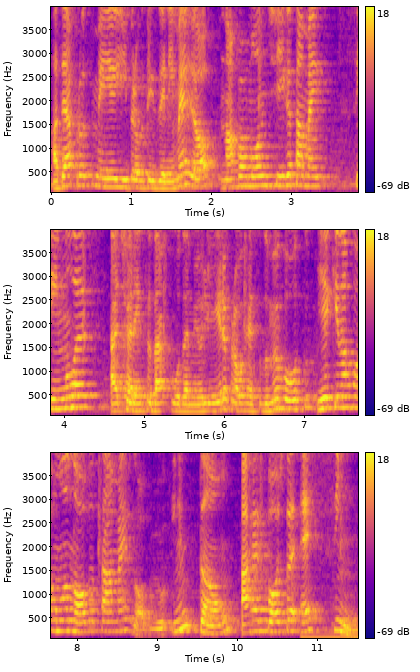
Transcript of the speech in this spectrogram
Até aproximei aí pra vocês verem melhor. Na fórmula antiga tá mais seamless, a diferença da cor da minha olheira para o resto do meu rosto. E aqui na fórmula nova tá mais óbvio. Então, a resposta é sim.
